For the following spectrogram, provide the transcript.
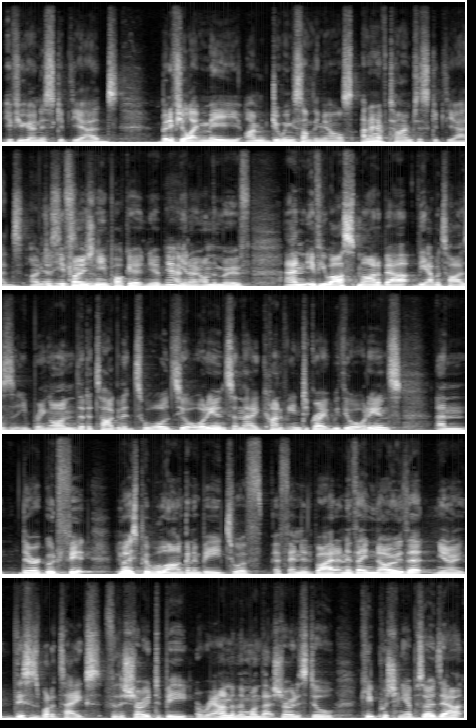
if you're going to skip the ads. But if you're like me, I'm doing something else. I don't have time to skip the ads. I Yeah, just your phone's in your pocket and you're Yeah. you know on the move. And if you are smart about the advertisers that you bring on that are targeted towards your audience and they kind of integrate with your audience and they're a good fit, most people aren't going to be too off- offended by it. And if they know that you know this is what it takes for the show to be around and they want that show to still keep pushing episodes out,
